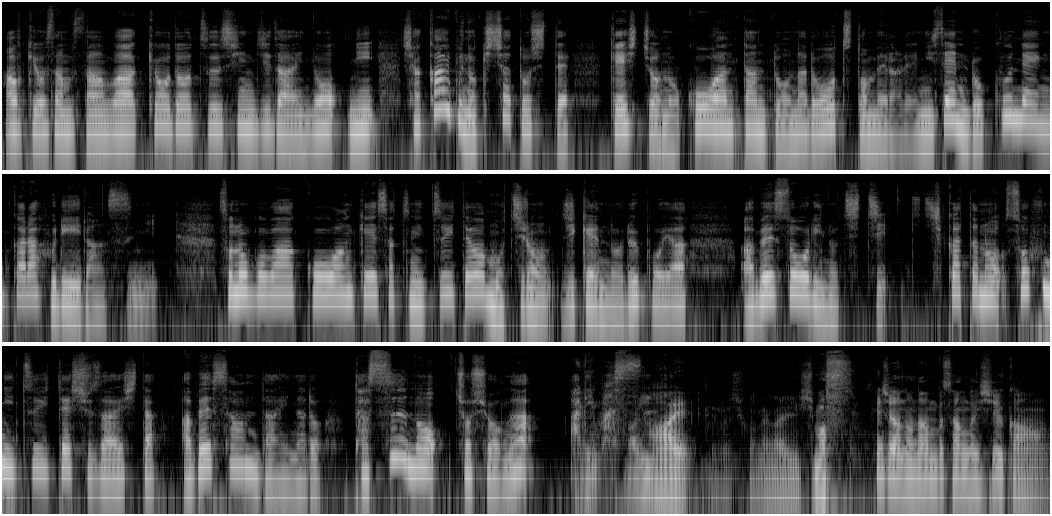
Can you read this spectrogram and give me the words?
青木治さんは共同通信時代のに社会部の記者として警視庁の公安担当などを務められ2006年からフリーランスに。その後は公安警察についてはもちろん事件のルポや安倍総理の父、父方の祖父について取材した安倍三代など多数の著書があります。はい、はい。よろしくお願いします。先週あの南部さんが1週間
